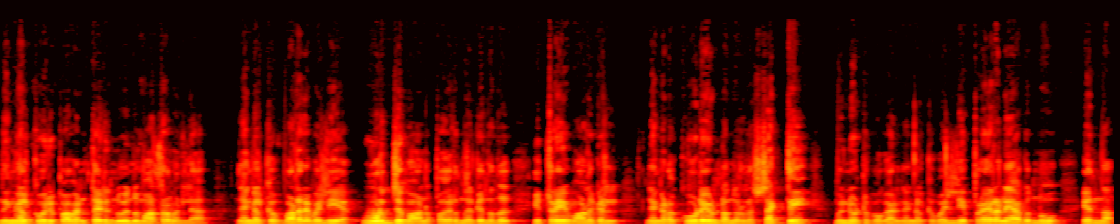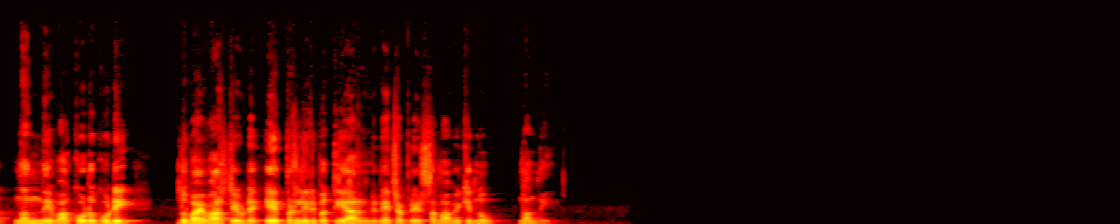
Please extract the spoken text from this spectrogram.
നിങ്ങൾക്ക് ഒരു പവൻ തരുന്നു എന്ന് മാത്രമല്ല ഞങ്ങൾക്ക് വളരെ വലിയ ഊർജമാണ് പകർന്നു നൽകുന്നത്. ഇത്രയും ആളുകൾ ഞങ്ങളുടെ കൂടെയുണ്ടെന്നുള്ള ശക്തി മുന്നോട്ട് പോകാൻ ഞങ്ങൾക്ക് വലിയ പ്രേരണയാകുന്നു എന്ന നന്ദി വാക്കോടുകൂടി ദുബായ് വാർത്തയുടെ ഏപ്രിൽ ഇരുപത്തിയാറിന്റെ നെറ്റ് അപ്ഡേറ്റ് സമാപിക്കുന്നു. നന്ദി.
